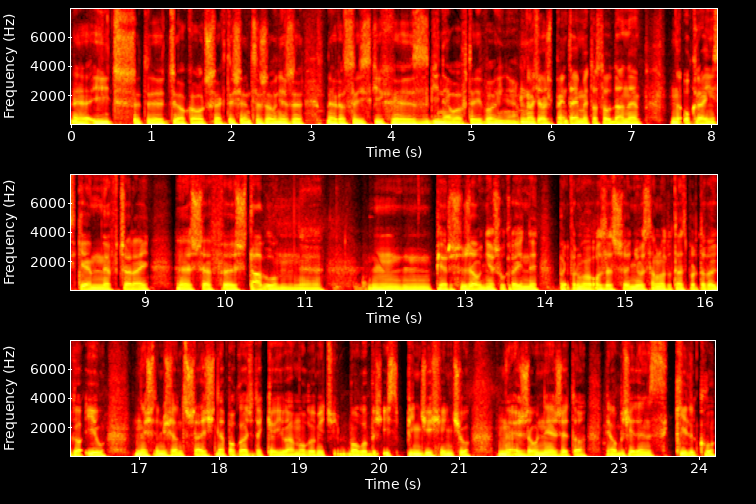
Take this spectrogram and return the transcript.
e, i 3, ty- czy około 3000 żołnierzy rosyjskich zginęło w tej wojnie. No chociaż pamiętajmy, to są dane ukraińskie. Wczoraj szef sztabu, pierwszy żołnierz Ukrainy, poinformował o zestrzeniu samolotu transportowego IL-76. Na pokładzie takiego Iła mogło, mieć, mogło być i z 50 żołnierzy. To miał być jeden z kilku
